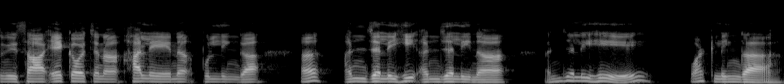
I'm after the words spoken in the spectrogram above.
we saw ekavachana, halena, pullinga, uh, anjalihi, anjalina. Anjalihi, what linga?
